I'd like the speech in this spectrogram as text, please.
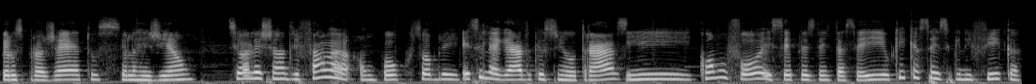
pelos projetos, pela região. Senhor Alexandre, fala um pouco sobre esse legado que o senhor traz e como foi ser presidente da CI, o que, que a CI significa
